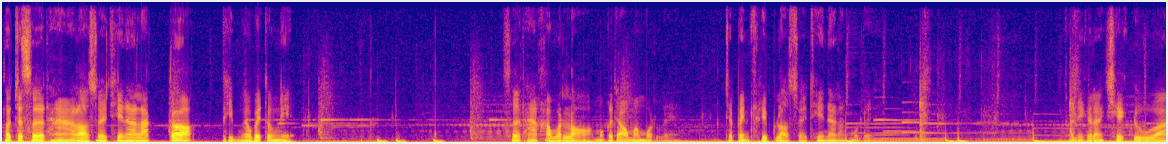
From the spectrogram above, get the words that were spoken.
เราจะเสิร์ชหาหล่อสวยที่น่ารักก็พิมพ์เข้าไปตรงนี้ เสิร์ชหาคำว่าหล่อมันก็จะออกมาหมดเลย จะเป็นคลิปหล่อสวยที่น่ารักหมดเลยตอนนี้กำลังเช็คดูว่า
